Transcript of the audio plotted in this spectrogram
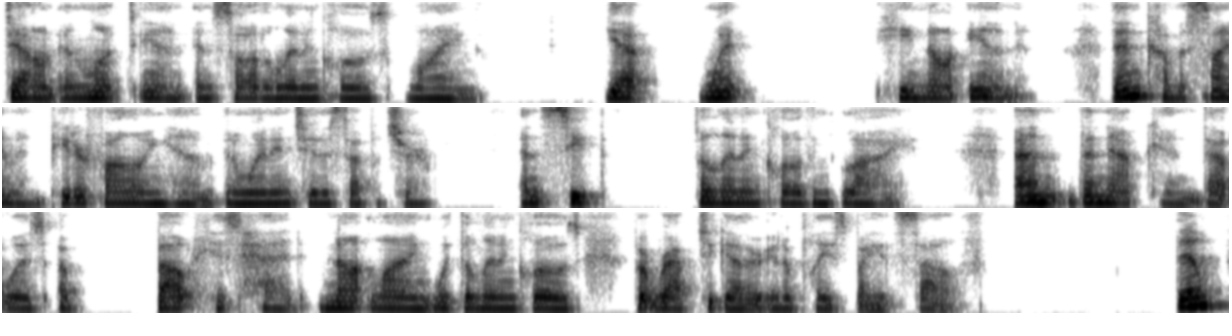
down and looked in and saw the linen clothes lying. Yet went he not in. Then cometh Simon, Peter following him, and went into the sepulchre, and seeth the linen clothing lie, and the napkin that was about his head, not lying with the linen clothes, but wrapped together in a place by itself. Then,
